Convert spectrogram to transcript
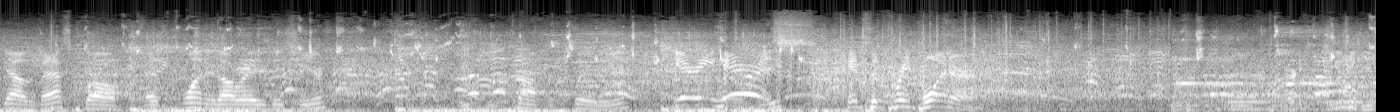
Pascal, the basketball, has won it already this year. Conference player of the year. Gary Harris hits a three-pointer. Shooting is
